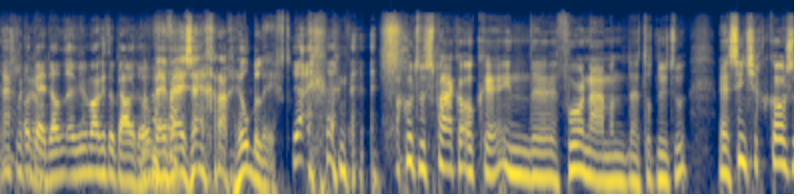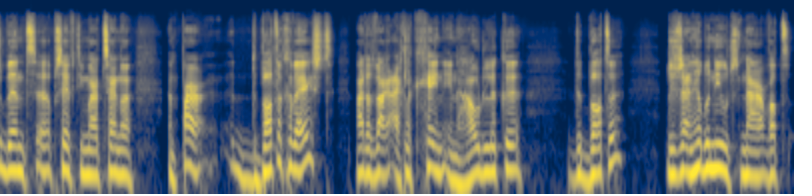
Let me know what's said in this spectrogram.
Eigenlijk Oké, okay, dan wie mag het ook houden. Hoor. Wij, wij zijn graag heel beleefd. Ja. maar goed, we spraken ook uh, in de voornamen uh, tot nu toe. Sinds je gekozen bent op 17 maart zijn er een paar debatten geweest. Maar dat waren eigenlijk geen inhoudelijke debatten. Dus we zijn heel benieuwd naar wat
